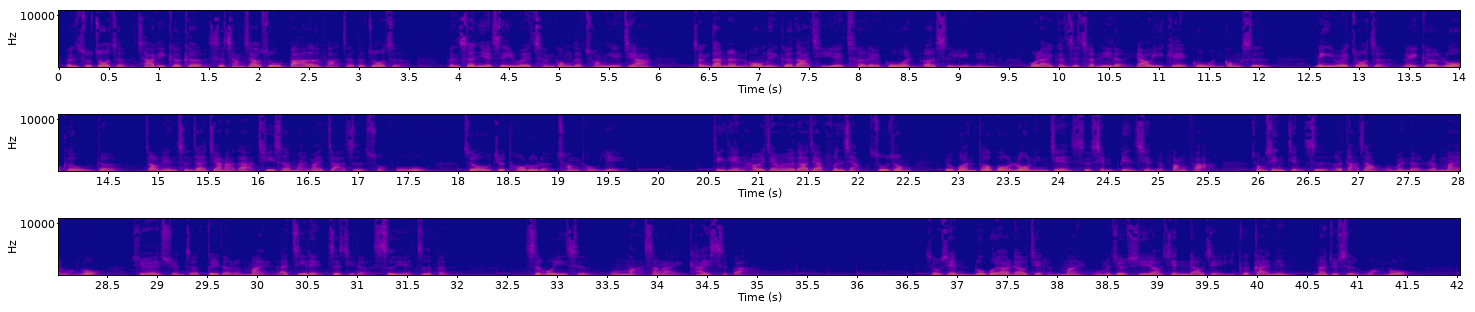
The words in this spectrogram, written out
本书作者查理·戈克是畅销书《八二法则》的作者，本身也是一位成功的创业家。曾担任欧美各大企业策略顾问二十余年，后来更是成立了 L.E.K 顾问公司。另一位作者雷格洛克伍德早年曾在加拿大汽车买卖杂志所服务，之后就投入了创投业。今天还会将会和大家分享书中有关透过弱连接实现变现的方法，重新检视和打造我们的人脉网络，学会选择对的人脉来积累自己的事业资本。事不宜迟，我们马上来开始吧。首先，如果要了解人脉，我们就需要先了解一个概念，那就是网络。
